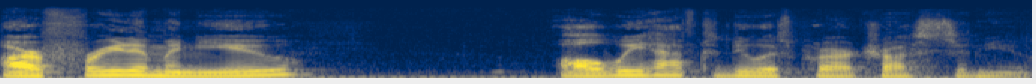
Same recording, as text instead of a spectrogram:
our freedom in you, all we have to do is put our trust in you,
